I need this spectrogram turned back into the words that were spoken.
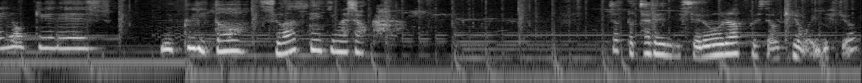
はい、OK です。ゆっくりと座っていきましょうか。ちょっとチャレンジしてロールアップして起きてもいいですよ。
